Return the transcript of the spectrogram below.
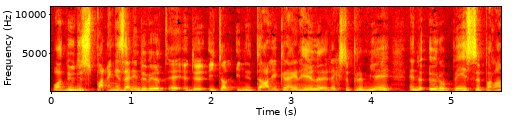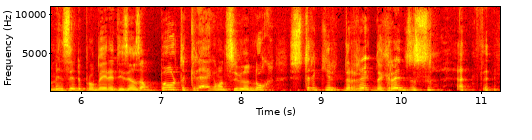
Wat nu de spanningen zijn in de wereld... eh, De in Italië krijgen een hele rechtse premier. En de Europese parlementsleden proberen die zelfs aan boord te krijgen. Want ze willen nog strikker de, de grenzen sluiten.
